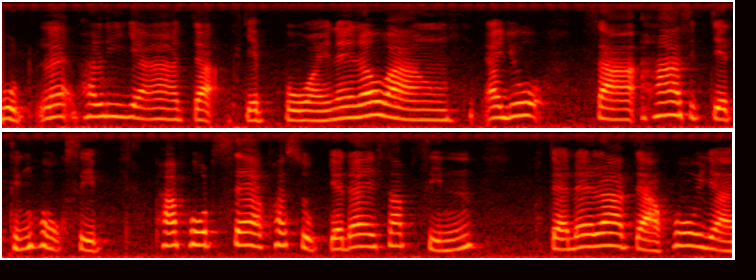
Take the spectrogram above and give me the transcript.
บุตรและภริยาจะเจ็บป่วยในระหว่างอายุ57ถึง60พระพุทธแทรกพระศุกร์จะได้ทรัพย์สิน จะได้ลาบจากผู้ใหญ่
